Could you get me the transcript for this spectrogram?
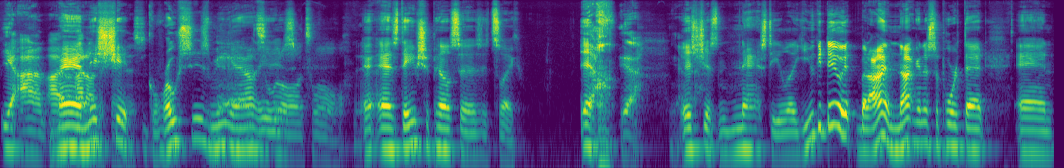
yeah, I'm, I, I Man, don't this shit this. grosses me Yeah, out. It's a little. It's a little. a- As Dave Chappelle says, it's like, ugh. Yeah. It's just nasty. Like you could do it, but I am not going to support that. And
